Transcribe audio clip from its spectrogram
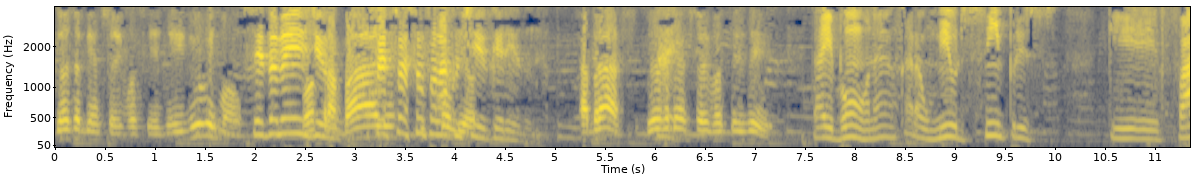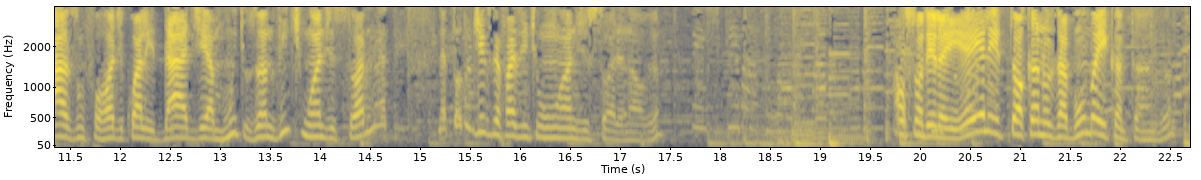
Deus abençoe vocês aí, viu, irmão? Você também, Bom Gil. Trabalho. Satisfação falar contigo, querido. Abraço, Deus tá abençoe vocês aí. Tá aí bom, né? Um cara humilde, simples, que faz um forró de qualidade há muitos anos, 21 anos de história. Não é, não é todo dia que você faz 21 anos de história, não, viu? Olha o som dele aí, é ele tocando zabumba e cantando, viu?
